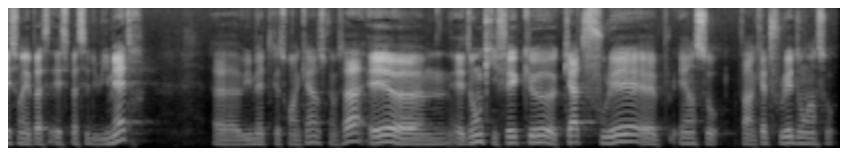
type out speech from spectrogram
haies sont espacées de 8 mètres, euh, 8 mètres 95, comme ça, et, et donc il fait que 4 foulées et un saut. Enfin, 4 foulées dont un saut.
